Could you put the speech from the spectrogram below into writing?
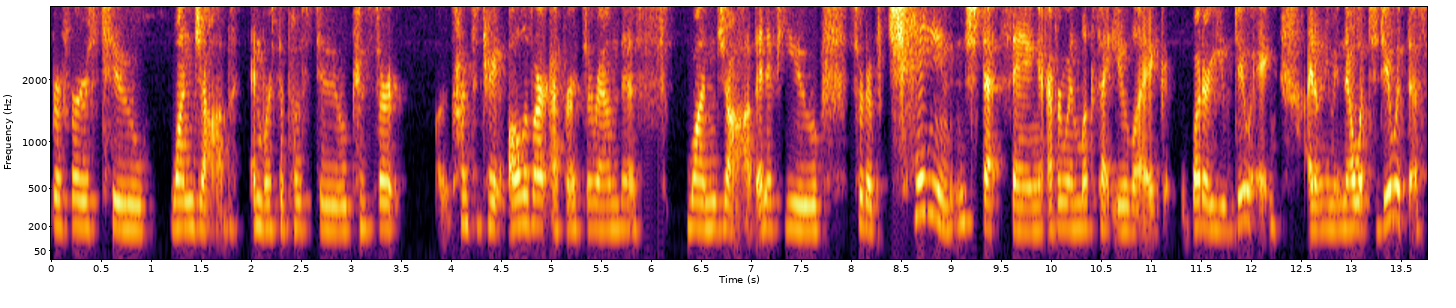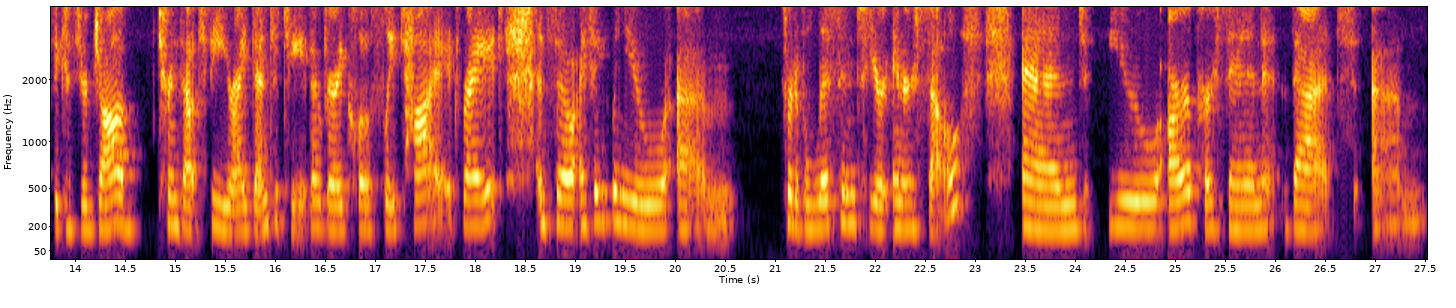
refers to one job, and we're supposed to concert concentrate all of our efforts around this one job. And if you sort of change that thing, everyone looks at you like, what are you doing? I don't even know what to do with this because your job turns out to be your identity. They're very closely tied, right? And so I think when you, um, sort of listen to your inner self and you are a person that um,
